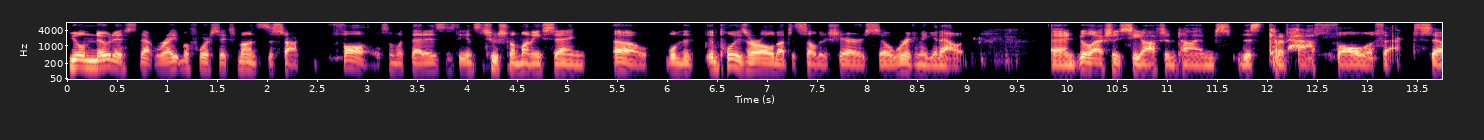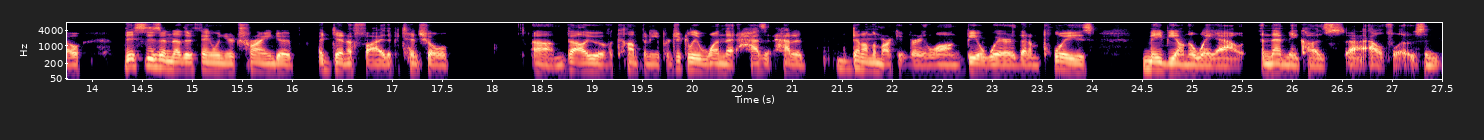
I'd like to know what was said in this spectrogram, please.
you'll notice that right before six months the stock falls, and what that is is the institutional money saying, "Oh, well, the employees are all about to sell their shares, so we're going to get out." And you'll actually see oftentimes this kind of half fall effect. So this is another thing when you're trying to identify the potential um, value of a company, particularly one that hasn't had a been on the market very long. Be aware that employees may be on the way out, and that may cause uh, outflows and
